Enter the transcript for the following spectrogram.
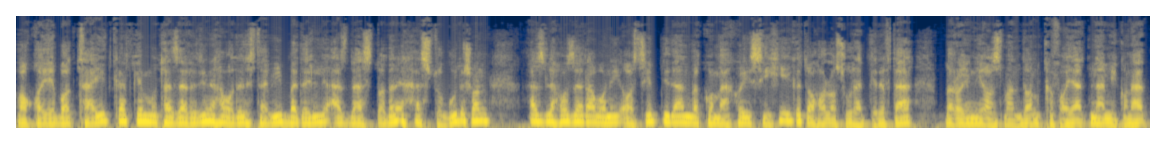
آقای عباد تایید کرد که متضررین حوادث طبیعی به دلیل از دست دادن هست و بودشان از لحاظ روانی آسیب دیدند و کمک های صحی که تا حالا صورت گرفته برای نیازمندان کفایت نمی کند.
